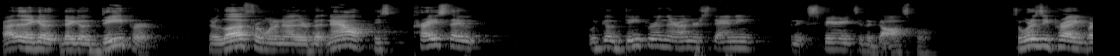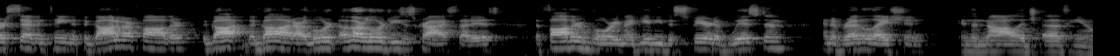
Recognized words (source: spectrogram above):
Right? They go, they go deeper, their love for one another, but now he prays they would go deeper in their understanding and experience of the gospel. So what is he praying? Verse 17, that the God of our Father, the God, the God, our Lord, of our Lord Jesus Christ, that is, the Father of glory, may give you the spirit of wisdom and of revelation and the knowledge of him.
